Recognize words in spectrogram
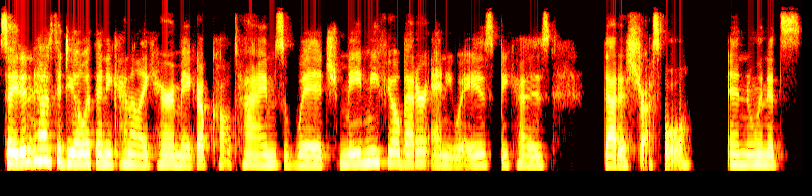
So I didn't have to deal with any kind of like hair and makeup call times, which made me feel better anyways because that is stressful. And when it's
